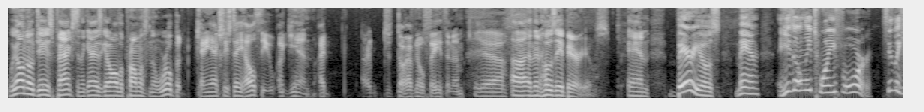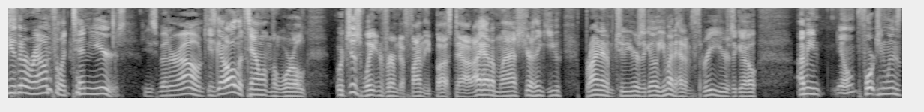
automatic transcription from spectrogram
We all know James Paxton. The guy's got all the promise in the world, but can he actually stay healthy? Again, I, I just don't have no faith in him Yeah. uh, and then Jose Berrios. And Berrios, man, he's only 24. Seems like he's been around for like 10 years. He's been around. He's got all the talent in the world. We're just waiting for him to finally bust out. I had him last year. I think you, Brian, had him two years ago. You might have had him three years ago. I mean, you know, 14 wins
